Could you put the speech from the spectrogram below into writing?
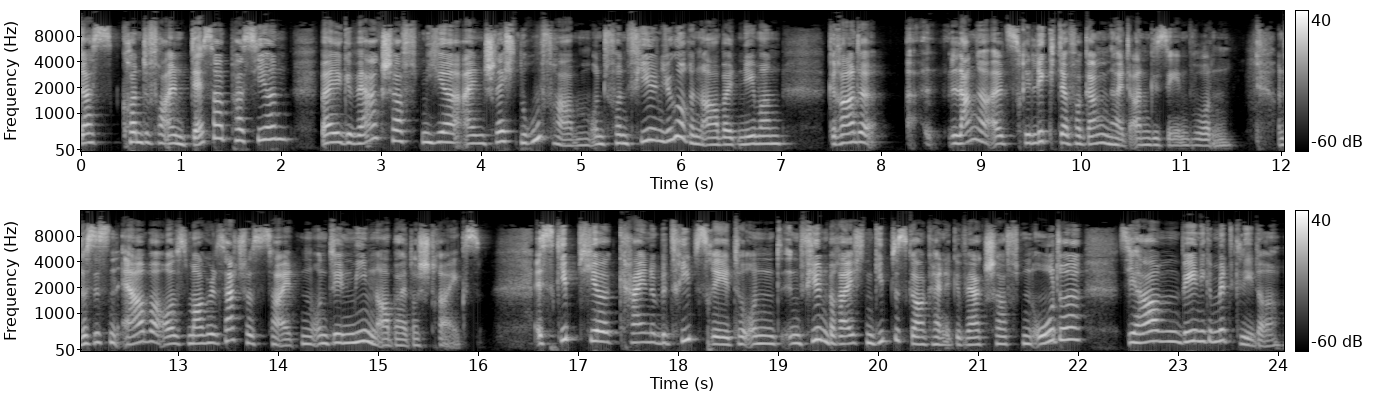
Das konnte vor allem deshalb passieren, weil Gewerkschaften hier einen schlechten Ruf haben und von vielen jüngeren Arbeitnehmern gerade lange als Relikt der Vergangenheit angesehen wurden. Und das ist ein Erbe aus Margaret Thatchers Zeiten und den Minenarbeiterstreiks. Es gibt hier keine Betriebsräte und in vielen Bereichen gibt es gar keine Gewerkschaften oder sie haben wenige Mitglieder.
